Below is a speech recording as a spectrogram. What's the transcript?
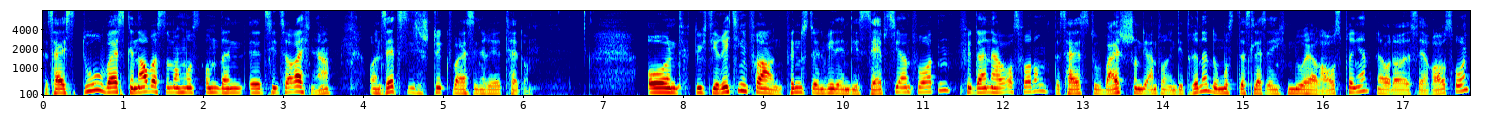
Das heißt, du weißt genau, was du machen musst, um dein äh, Ziel zu erreichen. Ja? Und setzt dieses stückweise in die Realität um. Und durch die richtigen Fragen findest du entweder in dir selbst die Antworten für deine Herausforderung. Das heißt, du weißt schon die Antworten in dir drinnen. Du musst das letztendlich nur herausbringen ja, oder es herausholen.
